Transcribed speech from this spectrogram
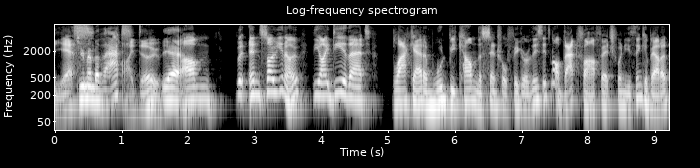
Yes. Do you remember that? I do. Yeah. Um, but and so you know, the idea that Black Adam would become the central figure of this. It's not that far fetched when you think about it.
